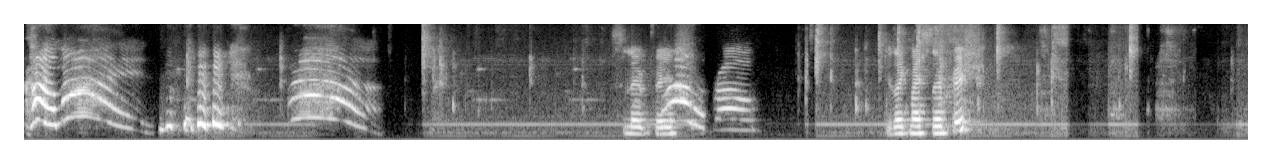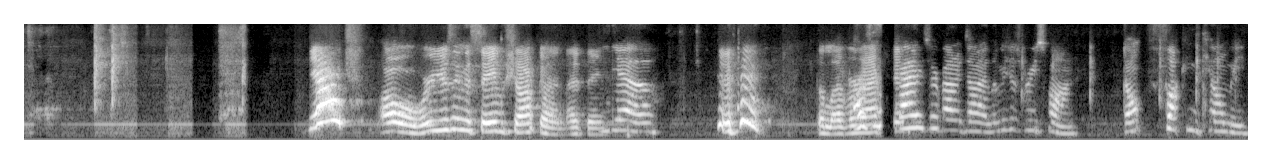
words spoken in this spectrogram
Come on! Bruh! Slurpfish. Wow, bro. You like my slurpfish? Ouch! Oh, we're using the same shotgun, I think. Yeah. the lever Also, action. guys are about to die. Let me just respawn. Don't fucking kill me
